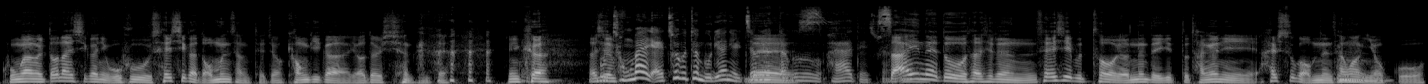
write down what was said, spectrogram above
공항을 떠난 시간이 오후 3시가 넘은 상태죠. 경기가 8시였는데. 그러니까 사실 뭐 정말 애초부터 무리한 일정이었다고 네, 봐야 되죠. 사인회도 사실은 3시부터 였는데 이게 또 당연히 할 수가 없는 상황이었고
